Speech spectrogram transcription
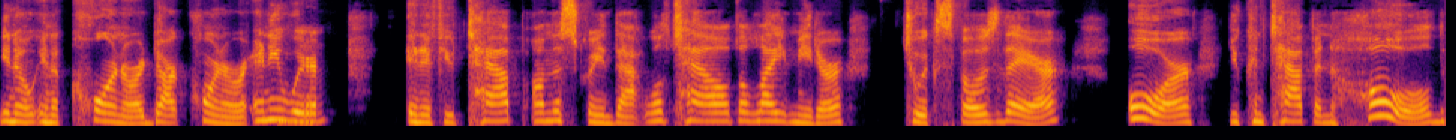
you know, in a corner, a dark corner, or anywhere. And if you tap on the screen, that will tell the light meter to expose there. Or you can tap and hold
